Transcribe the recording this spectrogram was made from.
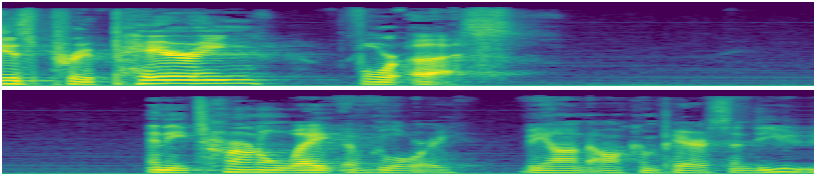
is preparing for us an eternal weight of glory beyond all comparison. Do you,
